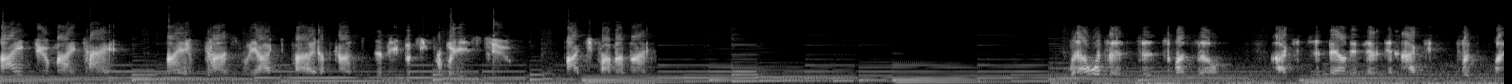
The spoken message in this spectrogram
I do my time. I am constantly occupied. I'm constantly looking for ways to occupy my mind. When I went to, to, to cell, I could sit down in there and I could put my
